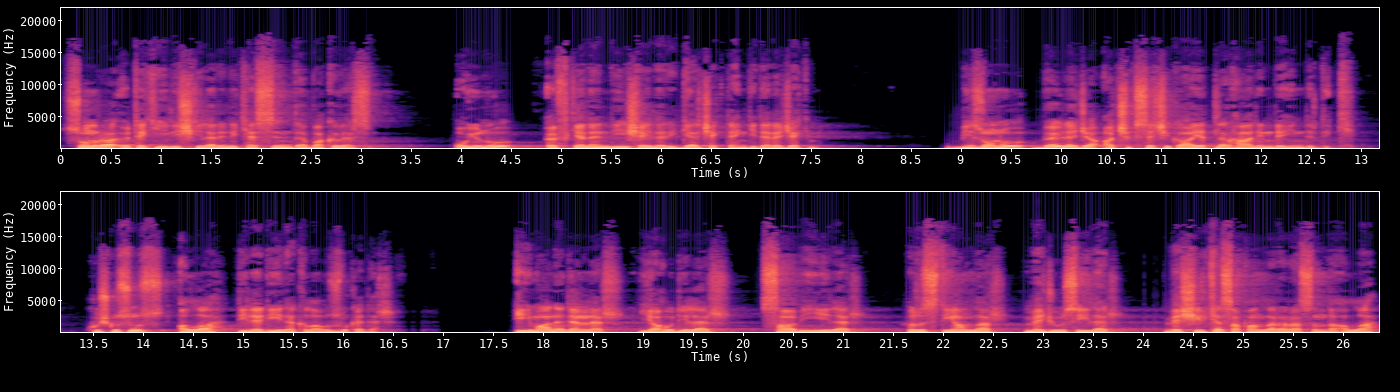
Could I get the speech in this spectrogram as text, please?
Sonra öteki ilişkilerini kessin de bakıversin. Oyunu öfkelendiği şeyleri gerçekten giderecek mi? Biz onu böylece açık seçik ayetler halinde indirdik. Kuşkusuz Allah dilediğine kılavuzluk eder.'' İman edenler, Yahudiler, Sabiiler, Hristiyanlar, Mecusiler ve şirke sapanlar arasında Allah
